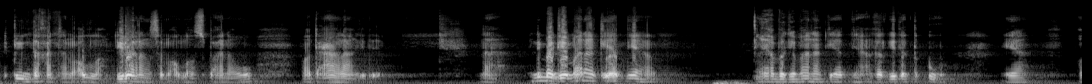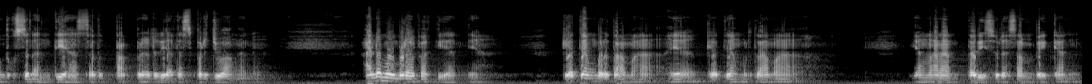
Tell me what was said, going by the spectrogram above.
diperintahkan sama Allah dilarang sama Allah Subhanahu wa taala gitu. ya. Nah, ini bagaimana kiatnya? Ya, bagaimana kiatnya agar kita teguh ya untuk senantiasa tetap berada di atas perjuangannya. Ada beberapa kiatnya. Kiat yang pertama ya, kiat yang pertama yang Nana tadi sudah sampaikan,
